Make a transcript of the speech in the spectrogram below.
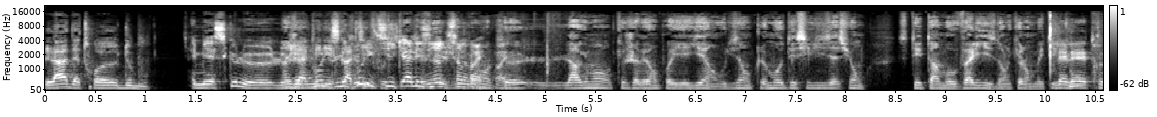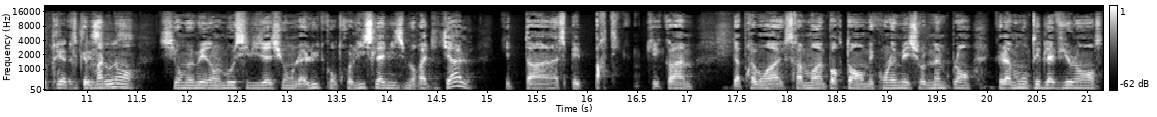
là d'être debout. Mais est-ce que le, le, le politique, allez-y, simplement que l'argument que j'avais employé hier en vous disant que le mot décivilisation c'était un mot valise dans lequel on mettait Il allait être pris à Parce que maintenant, si on me met dans le mot civilisation la lutte contre l'islamisme radical, qui est un aspect qui est quand même, d'après moi, extrêmement important, mais qu'on le met sur le même plan que la montée de la violence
